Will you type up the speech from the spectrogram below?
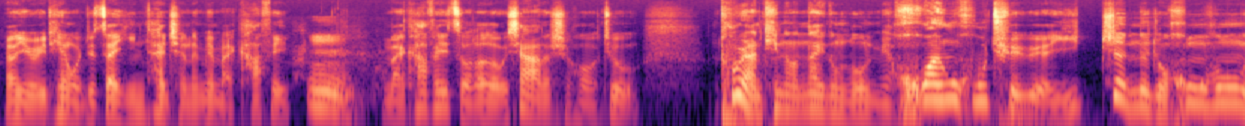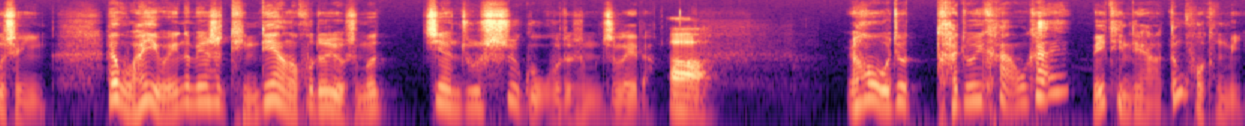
然后有一天我就在银泰城那边买咖啡。嗯，买咖啡走到楼下的时候，就突然听到那一栋楼里面欢呼雀跃，一阵那种轰轰隆的声音。哎，我还以为那边是停电了，或者有什么建筑事故或者什么之类的啊。然后我就抬头一看，我看哎没停电啊，灯火通明。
